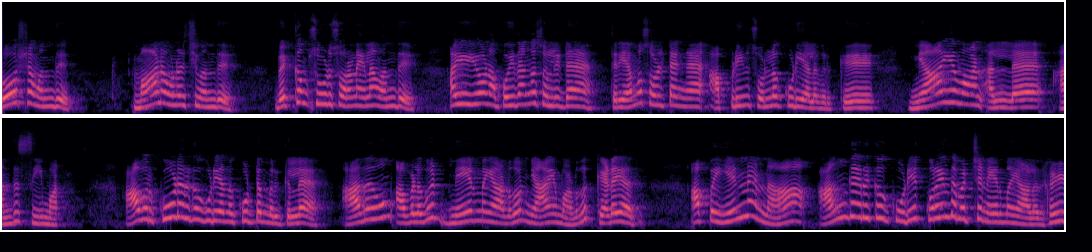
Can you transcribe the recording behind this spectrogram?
ரோஷம் வந்து மான உணர்ச்சி வந்து வெக்கம் சூடு சொரணையெல்லாம் வந்து ஐயோ நான் போய் தாங்க சொல்லிட்டேன். தெரியாமல் சொல்லிட்டேங்க. அப்படின்னு சொல்லக்கூடிய அளவிற்கு நியாயவான் அல்ல அந்த சீமான். அவர் கூட இருக்கக்கூடிய அந்த கூட்டம் இருக்குல்ல அதுவும் அவ்வளவு நேர்மையானதோ நியாயமானதோ கிடையாது. அப்போ என்னென்னா அங்கே இருக்கக்கூடிய குறைந்தபட்ச நேர்மையாளர்கள்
